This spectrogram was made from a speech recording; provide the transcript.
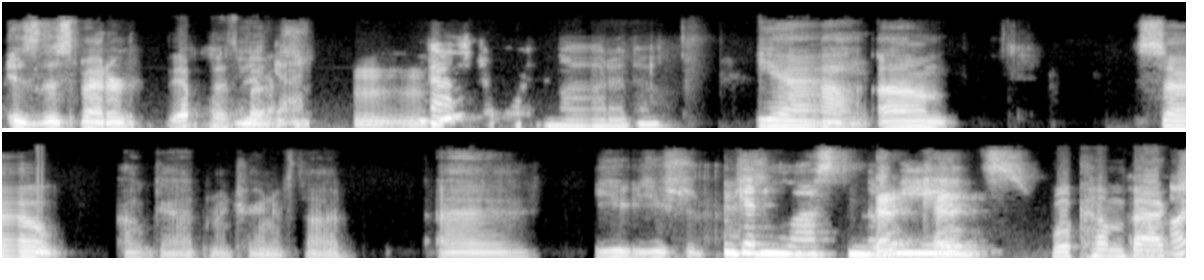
Is this better? Yep, that's Yes. better. Mhm. Faster more than louder though. Yeah. Um. So, oh God, my train of thought. Uh, you you should. I'm getting lost in the Can- can- weeds. We'll come back. I,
